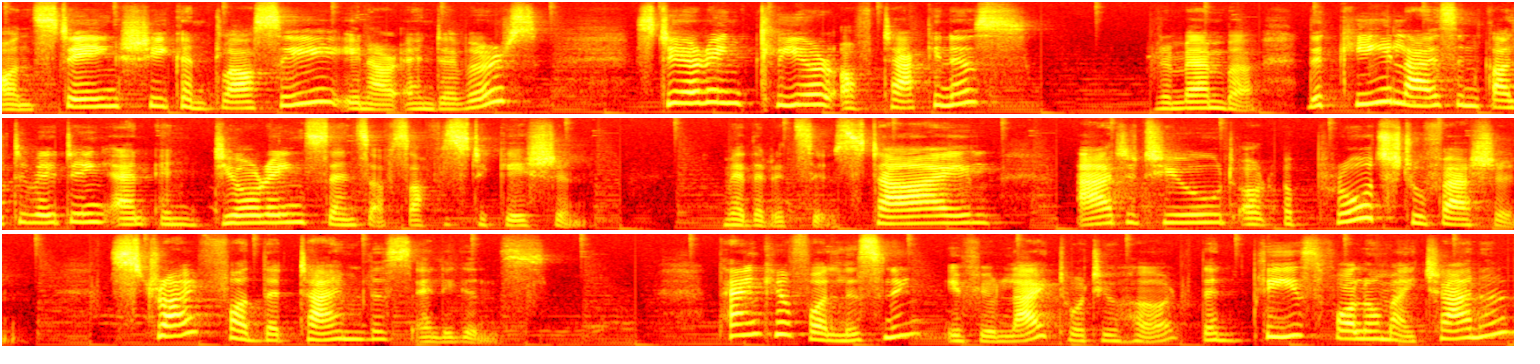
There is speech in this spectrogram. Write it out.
on staying chic and classy in our endeavors, steering clear of tackiness. Remember, the key lies in cultivating an enduring sense of sophistication. Whether it's your style, attitude, or approach to fashion, strive for the timeless elegance. Thank you for listening. If you liked what you heard, then please follow my channel,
